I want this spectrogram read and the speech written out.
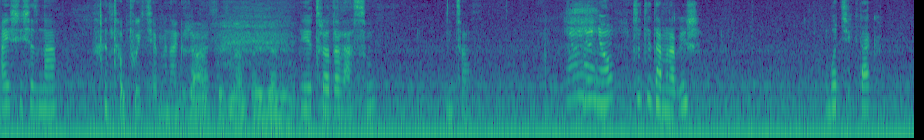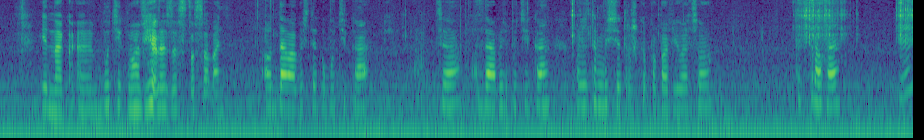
A jeśli się zna, to pójdziemy na grzyby. Tak, się znam, pojedziemy. Jutro do lasu. I co? Co ty tam robisz? Bucik, tak? Jednak e, bucik ma wiele zastosowań. Oddałabyś tego bucika? Co? Oddałabyś bucika? Może tym byś się troszkę pobawiła, co? Tak trochę. Hmm?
